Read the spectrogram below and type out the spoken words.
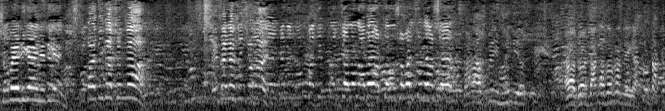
সবাই এদিকে আইন এদিকে আইন সবাই এদিকে আসেন না। এই সাইডে আসেন সবাই। এখানে মোমবাতি প্রজ্বলন হবে আপনারা সবাই চলে আসেন হ্যাঁ টাকা দরকার নেই এত টাকা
